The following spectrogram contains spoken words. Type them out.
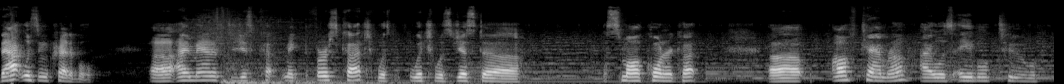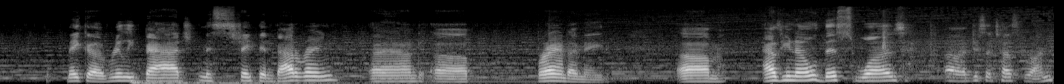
That was incredible. Uh, I managed to just cut, make the first cut, with, which was just a, a small corner cut. Uh, off camera, I was able to make a really bad misshapen batarang and a brand I made. Um, as you know, this was uh, just a test run,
